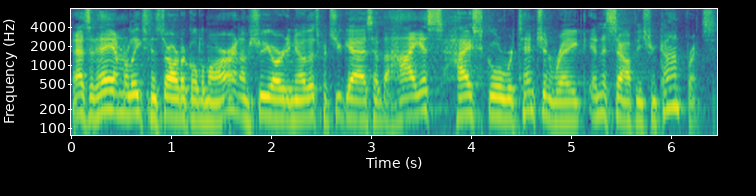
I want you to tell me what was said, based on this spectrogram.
And I said, Hey, I'm releasing this article tomorrow, and I'm sure you already know this, but you guys have the highest high school retention rate in the Southeastern Conference.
